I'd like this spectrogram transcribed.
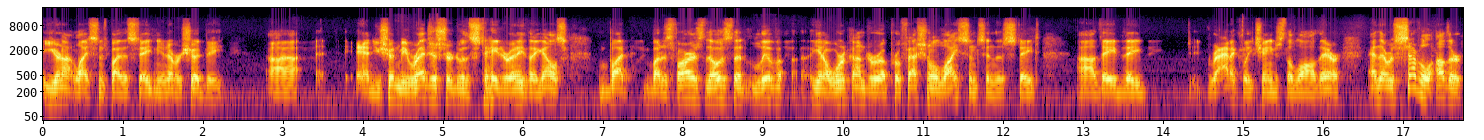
you're not licensed by the state, and you never should be. Uh, and you shouldn't be registered with the state or anything else. But but as far as those that live, you know, work under a professional license in this state, uh, they they radically changed the law there. And there were several other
